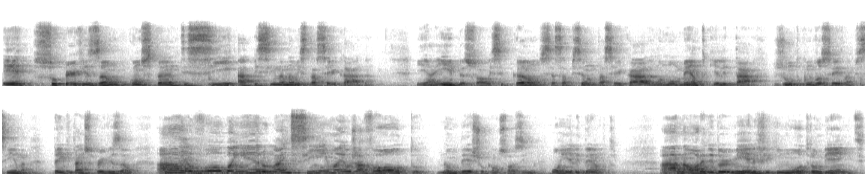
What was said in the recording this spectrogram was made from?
e supervisão constante se a piscina não está cercada. E aí, pessoal, esse cão, se essa piscina não está cercada, no momento que ele está junto com vocês na piscina, tem que estar tá em supervisão. Ah, eu vou ao banheiro lá em cima, eu já volto. Não deixa o cão sozinho, põe ele dentro. Ah, na hora de dormir ele fica em outro ambiente.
